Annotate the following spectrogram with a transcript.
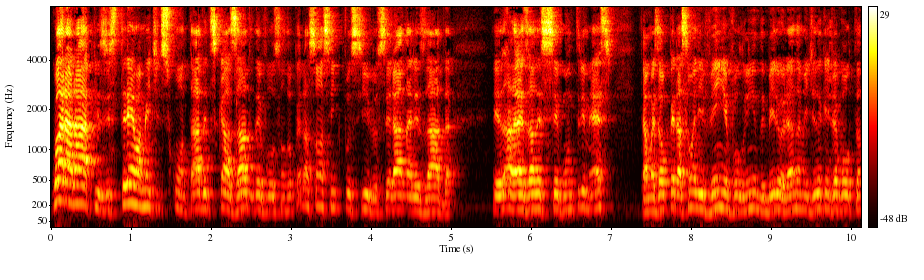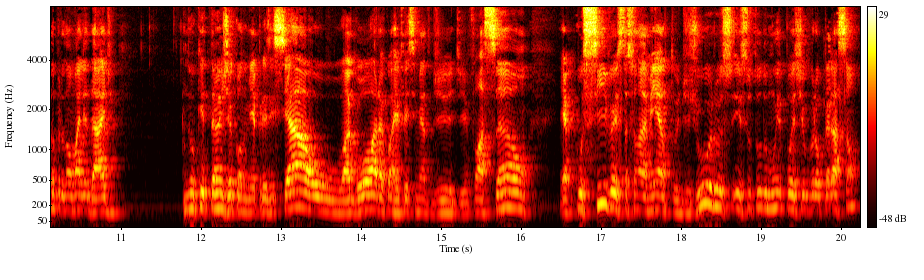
Guararapes extremamente descontada, descasado da evolução da operação, assim que possível será analisada, analisada esse segundo trimestre. Tá, mas a operação ele vem evoluindo e melhorando à medida que a gente vai voltando para a normalidade no que tange a economia presencial, agora com arrefecimento de, de inflação, é possível estacionamento de juros, isso tudo muito positivo para a operação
